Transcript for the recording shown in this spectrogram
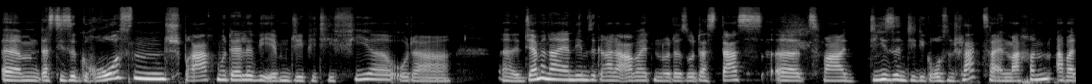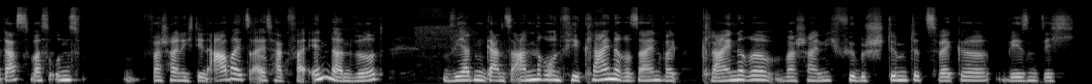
ähm, dass diese großen Sprachmodelle wie eben GPT-4 oder äh, Gemini, an dem sie gerade arbeiten oder so, dass das äh, zwar die sind, die die großen Schlagzeilen machen, aber das, was uns wahrscheinlich den Arbeitsalltag verändern wird, werden ganz andere und viel kleinere sein, weil kleinere wahrscheinlich für bestimmte Zwecke wesentlich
